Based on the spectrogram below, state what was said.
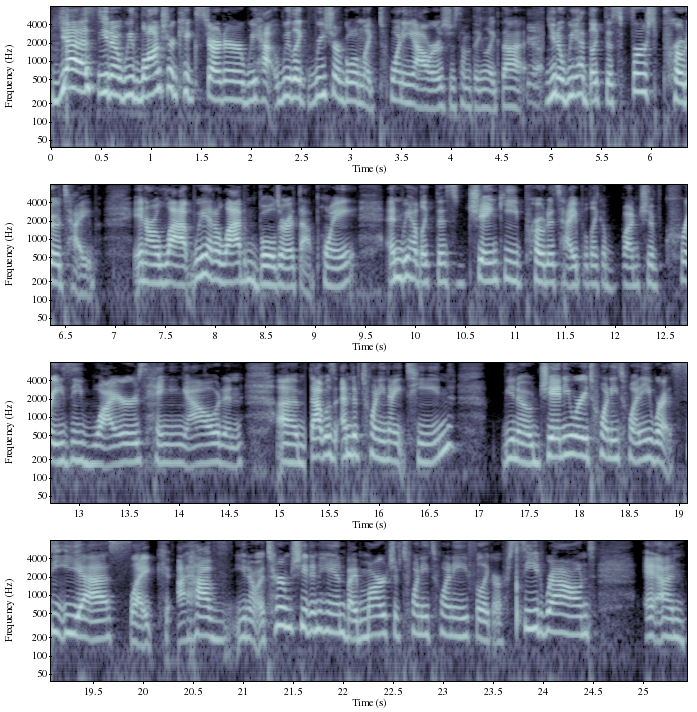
yes, you know, we launched our Kickstarter. We had we like reached our goal in like 20 hours or something like that. Yeah. You know, we had like this first prototype in our lab. We had a lab in Boulder at that point, and we had like this janky prototype with like a bunch of crazy wires hanging out, and um, that was end of 2019 you know, January 2020, we're at CES. Like, I have, you know, a term sheet in hand by March of 2020 for like our seed round. And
